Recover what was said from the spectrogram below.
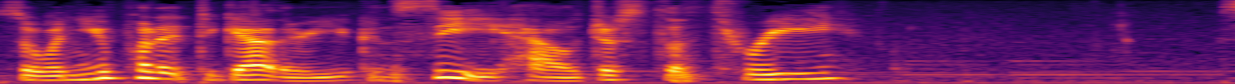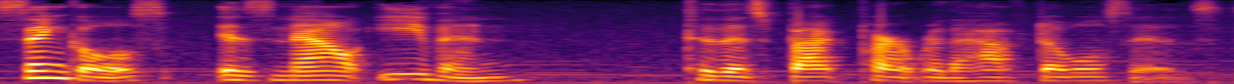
So when you put it together, you can see how just the three singles is now even to this back part where the half doubles is.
